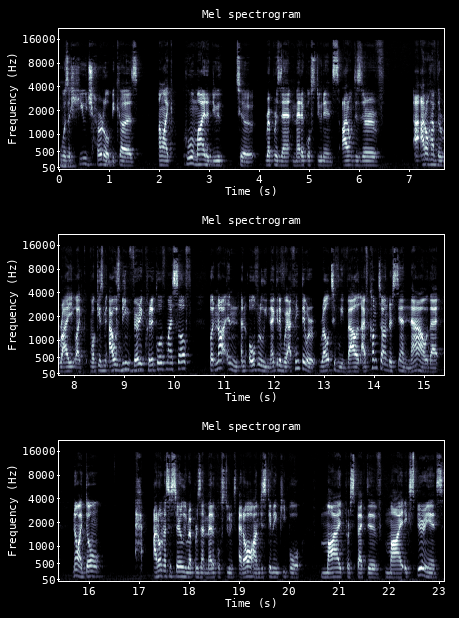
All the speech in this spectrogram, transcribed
was a mm-hmm. huge hurdle because I'm like, who am I to do to represent medical students. I don't deserve. I I don't have the right. Like, what gives me? I was being very critical of myself, but not in an overly negative way. I think they were relatively valid. I've come to understand now that no, I don't. I don't necessarily represent medical students at all. I'm just giving people my perspective, my experience,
